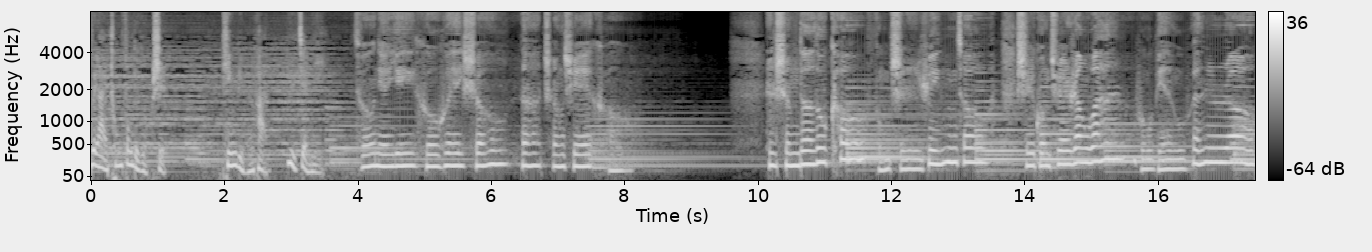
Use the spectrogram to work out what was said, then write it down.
为爱冲锋的勇士。听李文翰《遇见你》。多年以后回首那场邂逅。人生的路口，风驰云走，时光却让万物变温柔。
